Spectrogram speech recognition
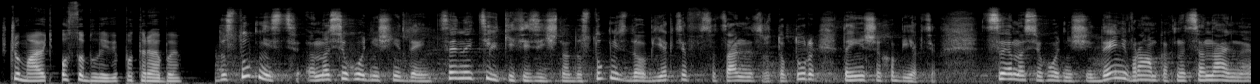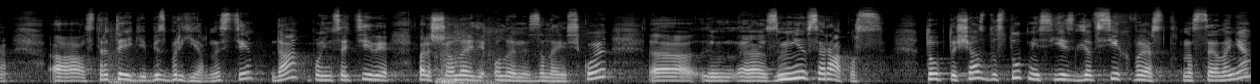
що мають особливі потреби. Доступність на сьогоднішній день це не тільки фізична доступність до об'єктів соціальної структури та інших об'єктів. Це на сьогоднішній день в рамках національної е, стратегії безбар'єрності да, по ініціативі першої леді Олени Зеленської е, е, змінився ракурс. Тобто зараз доступність є для всіх верств населення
